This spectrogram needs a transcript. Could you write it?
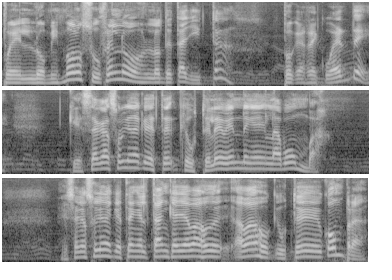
Pues lo mismo lo sufren los, los detallistas porque recuerde que esa gasolina que, usted le venden en la bomba, esa gasolina que está en el tanque allá abajo, abajo que usted compra,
